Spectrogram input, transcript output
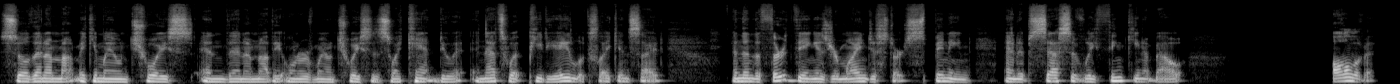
So then I'm not making my own choice, and then I'm not the owner of my own choices, so I can't do it. And that's what PDA looks like inside. And then the third thing is your mind just starts spinning and obsessively thinking about all of it.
